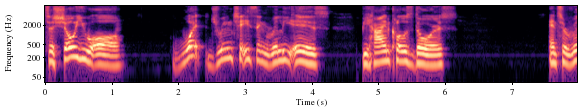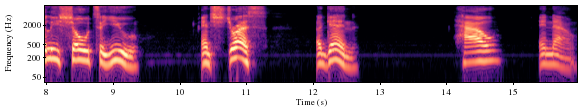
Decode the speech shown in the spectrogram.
to show you all what dream chasing really is behind closed doors and to really show to you and stress again how and now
